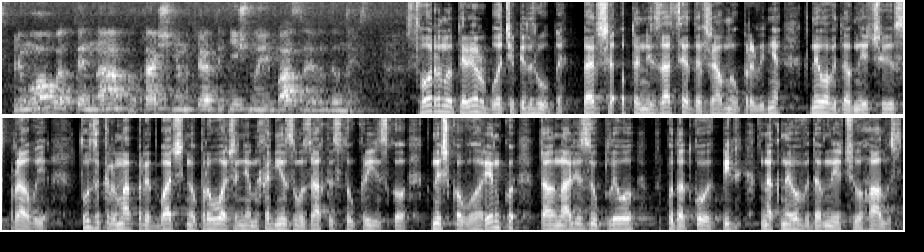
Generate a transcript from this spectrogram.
спрямовувати на покращення матеріально-технічної бази видавництва. Створено три робочі підгрупи. Перша оптимізація державного управління книговидавничою справою. Тут, зокрема, передбачено впровадження механізму захисту українського книжкового ринку та аналізу впливу податкових пільг на книговидавничу галузь.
